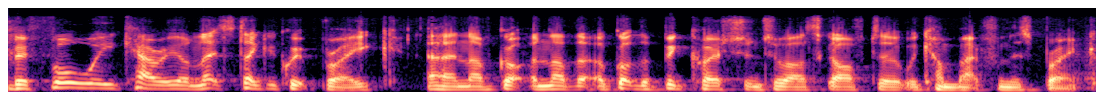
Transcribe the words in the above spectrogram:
Before we carry on, let's take a quick break, and I've got another. I've got the big question to ask after we come back from this break.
